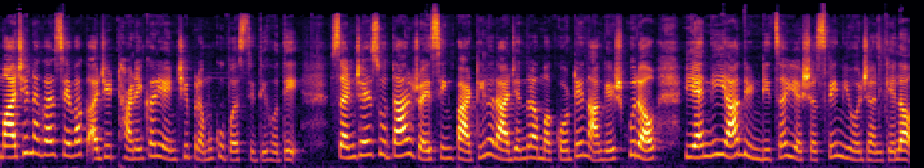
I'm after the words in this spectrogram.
माजी नगरसेवक अजित ठाणेकर यांची प्रमुख उपस्थिती होती. संजय सुतार जयसिंग पाटील राजेंद्र मकोटे नागेश कुराव यांनी या दिंडीचं यशस्वी नियोजन केलं.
